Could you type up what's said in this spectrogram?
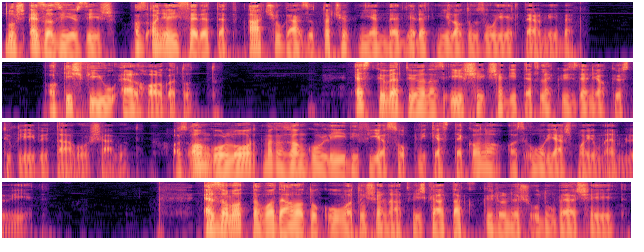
nos ez az érzés, az anyai szeretet átsugárzott a csöpnyi embergyerek nyiladozó értelmébe. A kisfiú elhallgatott. Ezt követően az éjség segített leküzdeni a köztük lévő távolságot. Az angol lord meg az angol lady fia szopni kezdtek ala az óriás majom emlőjét. Ez alatt a vadállatok óvatosan átvizsgálták a különös odú belsejét.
